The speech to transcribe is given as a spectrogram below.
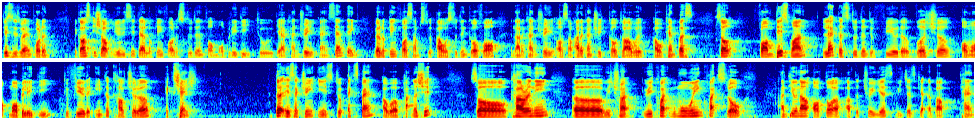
This is very important because each of the UniC they're looking for the student for mobility to their country and same thing we're looking for some stu our student go for another country or some other country go to our, our campus. So from this one let the student to feel the virtual mobility to feel the intercultural exchange. Third is actually is to expand our partnership. So currently uh, we try we quite moving quite slow. Until now although after three years we just get about 10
